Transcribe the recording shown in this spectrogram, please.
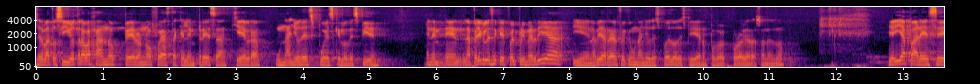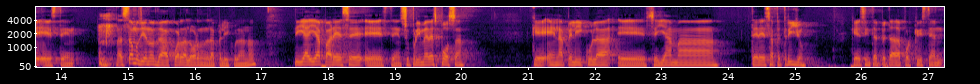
El vato siguió trabajando, pero no fue hasta que la empresa quiebra un año después que lo despiden. En, en la película dice que fue el primer día y en la vida real fue que un año después lo despidieron por, por obvias razones, ¿no? Y ahí aparece, este, estamos yendo de acuerdo al orden de la película, ¿no? Y ahí aparece, este, su primera esposa, que en la película eh, se llama Teresa Petrillo, que es interpretada por Christian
